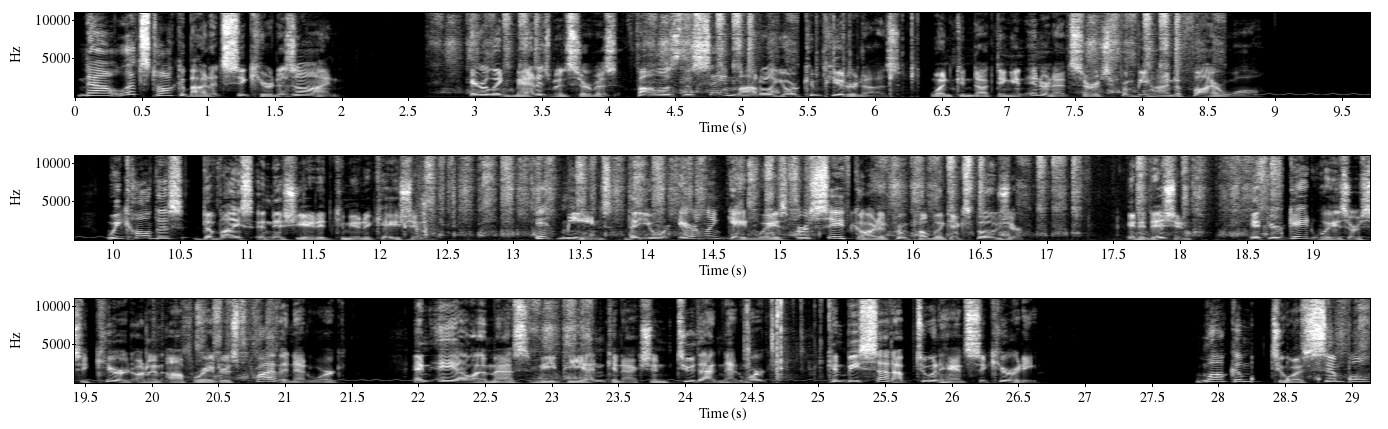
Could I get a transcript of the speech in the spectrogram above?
Now let's talk about its secure design. AirLink Management Service follows the same model your computer does when conducting an internet search from behind a firewall. We call this device-initiated communication. It means that your AirLink gateways are safeguarded from public exposure. In addition, if your gateways are secured on an operator's private network, an ALMS VPN connection to that network can be set up to enhance security. Welcome to a simple,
